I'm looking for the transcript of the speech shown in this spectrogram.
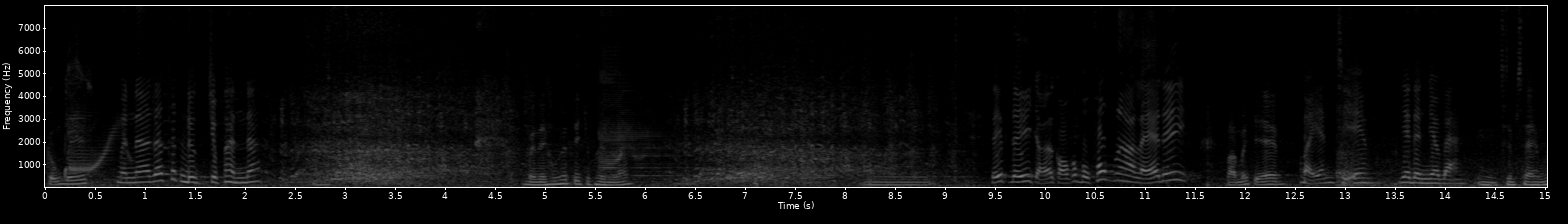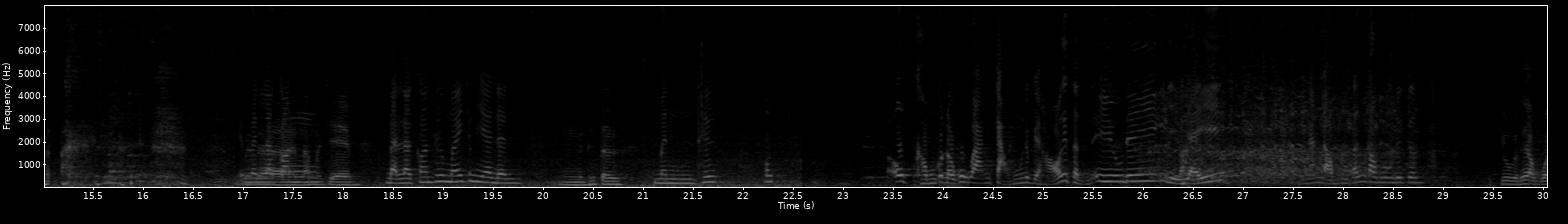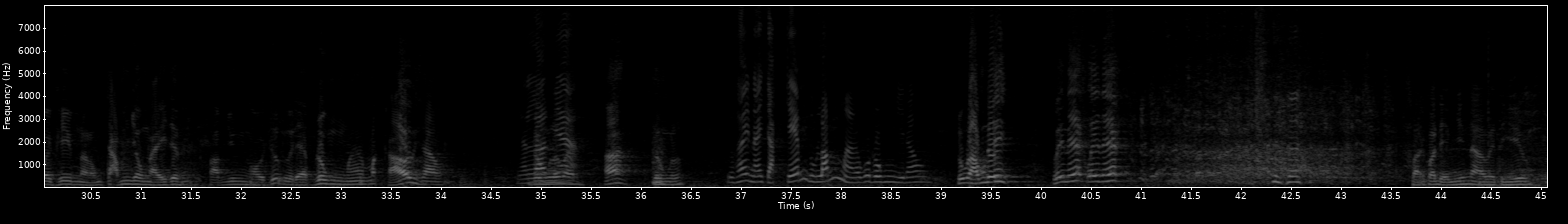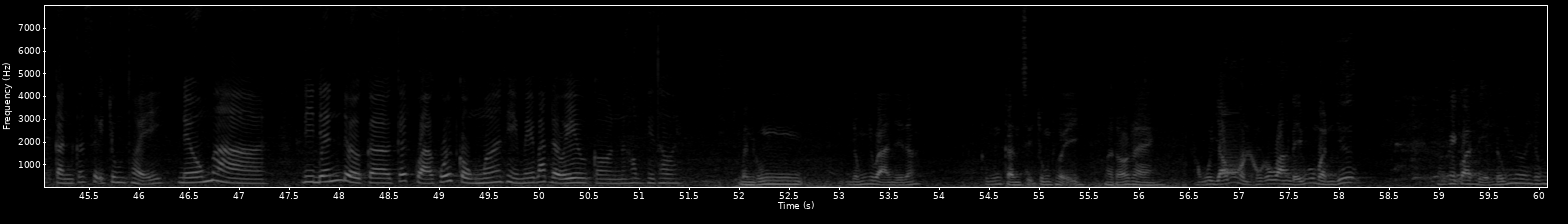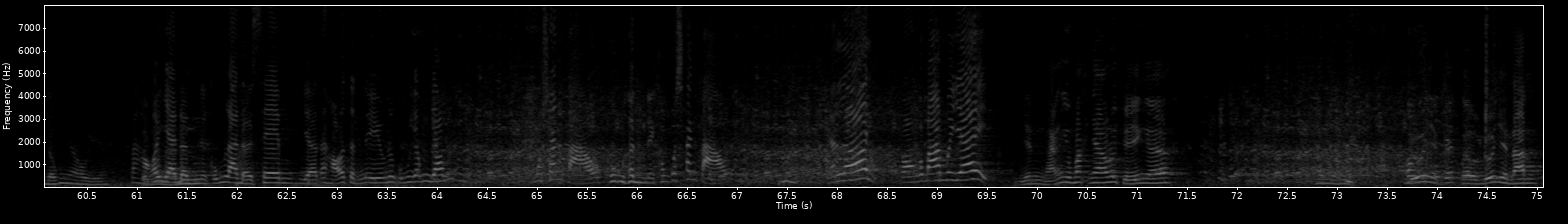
Cũng biết. Mình ờ, rất thích được chụp hình đó. Mình thì không thích đi chụp hình lắm. Tiếp đi trời ơi còn có một phút nữa lẹ đi và mấy chị em? Bảy anh chị em gia đình nhà bạn. Ừ, xem xem đó. Vậy mình là con- năm anh chị em. bạn là con thứ mấy trong gia đình? Mình thứ tư. Mình thứ út. Út không có đâu có quan trọng đi bây hỏi cái tình yêu đi cái gì vậy? Mình năng động mình tấn công luôn đi cưng. Chưa thấy ông quay phim nào ông chậm vô này chứ phạm như ngồi trước người đẹp rung mà, mắc cỡ hay sao? Nhanh Rung lên nha. em. hả? Rung lắm. Tôi thấy nãy chặt chém tôi lắm mà đâu có rung gì đâu. Chủ động đi. Lấy nét lấy nét bạn quan điểm như thế nào về tình yêu? Cần có sự chung thủy. Nếu mà đi đến được ờ, kết quả cuối cùng á, thì mới bắt đầu yêu còn không thì thôi. Mình cũng giống như bạn vậy đó. Cũng cần sự chung thủy và rõ ràng. Không có giống mình phải có quan điểm của mình chứ. Cái quan điểm đúng nó giống giống nhau vậy ta hỏi gia đình thì cũng là đời xem. Giờ ta hỏi tình yêu nó cũng giống giống. Không có sáng tạo khung hình này không có sáng tạo. Nhanh lên còn có 30 giây. Nhìn thẳng vô mắt nhau nói chuyện kìa đứa nhìn cái tường đứa nhìn anh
